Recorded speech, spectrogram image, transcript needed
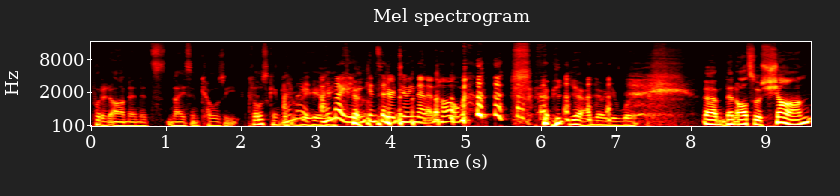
put it on, and it's nice and cozy. Clothes can get I might, really I might even consider doing that at home. yeah, I know you would. Um, then also Sean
